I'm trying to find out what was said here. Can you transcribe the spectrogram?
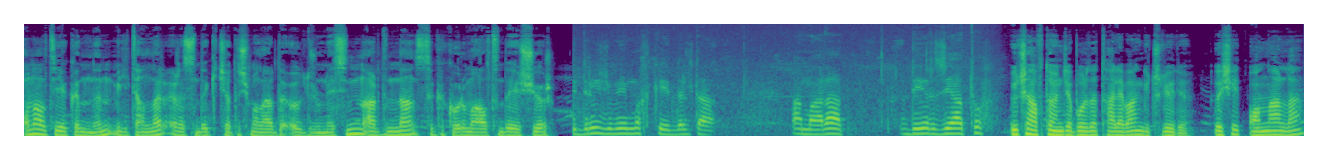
16 yakınının militanlar arasındaki çatışmalarda öldürülmesinin ardından sıkı koruma altında yaşıyor. Üç hafta önce burada Taliban güçlüydü. IŞİD onlarla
